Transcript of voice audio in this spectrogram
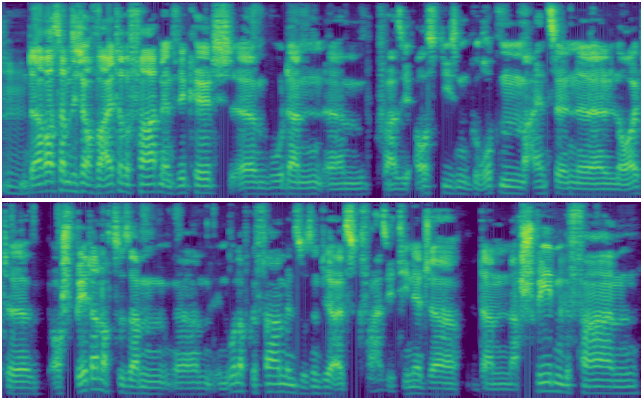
Mhm. daraus haben sich auch weitere Fahrten entwickelt, ähm, wo dann ähm, quasi aus diesen Gruppen einzelne Leute auch später noch zusammen ähm, in Urlaub gefahren sind. So sind wir als quasi Teenager dann nach Schweden gefahren,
